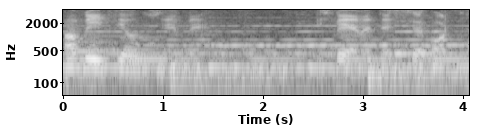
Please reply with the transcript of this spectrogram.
Ambíciózus ember félelmetes harcos.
